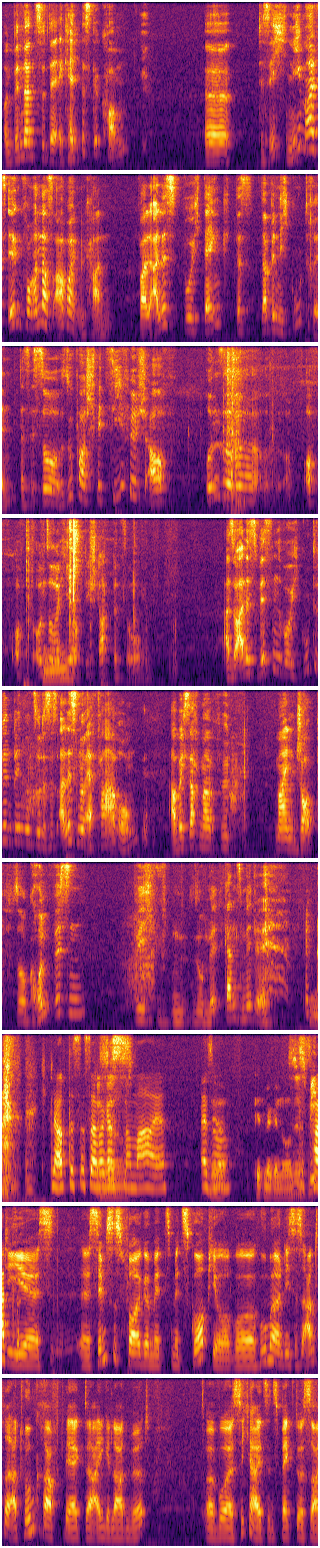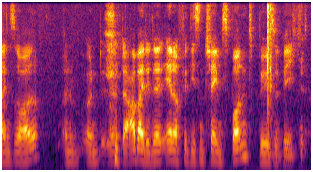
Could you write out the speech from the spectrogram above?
Und bin dann zu der Erkenntnis gekommen, äh, dass ich niemals irgendwo anders arbeiten kann, weil alles, wo ich denke, da bin ich gut drin, das ist so super spezifisch auf unsere, auf, auf unsere hier auf die Stadt bezogen. Also alles Wissen, wo ich gut drin bin und so, das ist alles nur Erfahrung. Aber ich sag mal, für meinen Job, so Grundwissen, bin ich so mit, ganz mittel. Ich glaube, das ist aber Das ganz ist- normal. Also, Ja, geht mir Das genauso. ist Das wie hat- die äh, äh, Simpsons-Folge mit, mit Scorpio, wo Homer in dieses andere Atomkraftwerk da eingeladen wird, äh, wo er Sicherheitsinspektor sein soll. Und, und äh, da arbeitet er doch für diesen James Bond-Bösewicht.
